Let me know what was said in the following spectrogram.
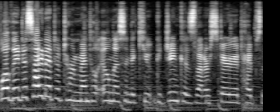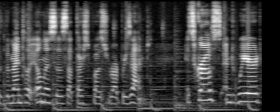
Well, they decided to turn mental illness into cute gijinkas that are stereotypes of the mental illnesses that they're supposed to represent. It's gross and weird,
